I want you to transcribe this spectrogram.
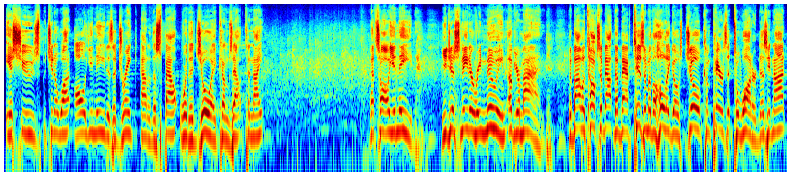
issues. But you know what? All you need is a drink out of the spout where the joy comes out tonight. That's all you need. You just need a renewing of your mind. The Bible talks about the baptism of the Holy Ghost. Joel compares it to water, does he not?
